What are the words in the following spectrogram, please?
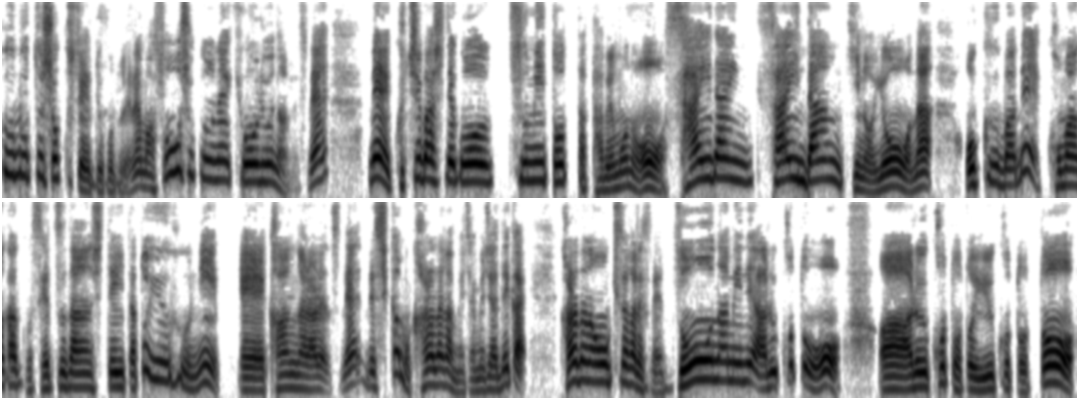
物食性ということでね、まあ草食のね、恐竜なんですね。で、くちばしでこう、摘み取った食べ物を最大、最段機のような奥歯で細かく切断していたというふうに、えー、考えられるんですね。で、しかも体がめちゃめちゃでかい。体の大きさがですね、象並みであることを、あることということと、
